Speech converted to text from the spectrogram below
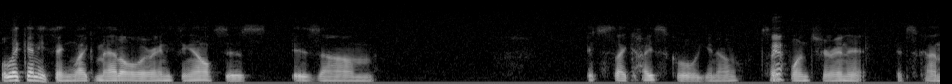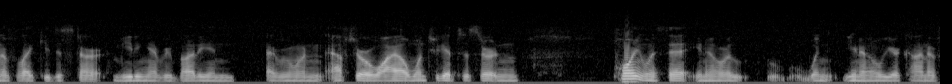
well, like anything, like metal or anything else, is is um. It's like high school, you know. It's like Yeah. once you're in it, it's kind of like you just start meeting everybody and everyone. After a while, once you get to a certain point with it, you know, or when you know you're kind of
